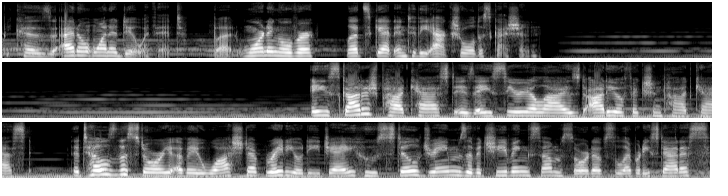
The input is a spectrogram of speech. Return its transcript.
Because I don't want to deal with it. But warning over, let's get into the actual discussion. A Scottish podcast is a serialized audio fiction podcast that tells the story of a washed up radio DJ who still dreams of achieving some sort of celebrity status.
